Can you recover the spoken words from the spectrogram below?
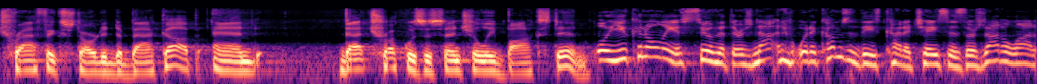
traffic started to back up, and that truck was essentially boxed in. Well, you can only assume that there's not, when it comes to these kind of chases, there's not a lot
